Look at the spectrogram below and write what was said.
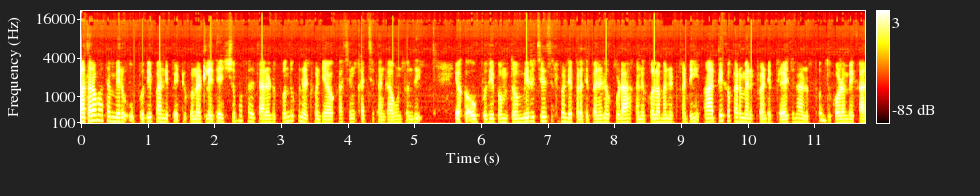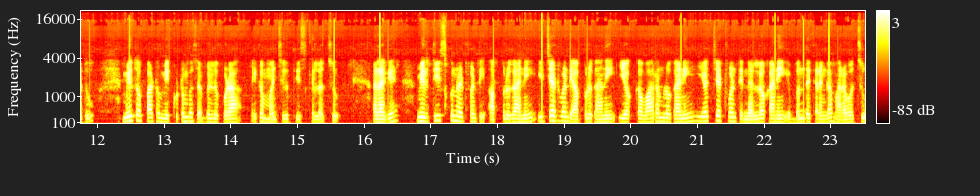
ఆ తర్వాత మీరు ఉప్పు దీపాన్ని పెట్టుకున్నట్లయితే శుభ ఫలితాలను పొందుకునేటువంటి అవకాశం ఖచ్చితంగా ఉంటుంది. యొక్క ఉప్పు దీపంతో మీరు చేసేటువంటి ప్రతి పనిలో కూడా అనుకూలమైనటువంటి ఆర్థికపరమైనటువంటి ప్రయోజనాలు పొందుకోవడమే కాదు మీతో పాటు మీ కుటుంబ సభ్యులను కూడా ఇక మంచిగా తీసుకెళ్ళొచ్చు. అలాగే మీరు తీసుకున్నటువంటి అప్పులు కానీ ఇచ్చేటువంటి అప్పులు కానీ ఈ యొక్క వారంలో కానీ ఈ వచ్చేటువంటి నెలలో కానీ ఇబ్బందికరంగా మారవచ్చు.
